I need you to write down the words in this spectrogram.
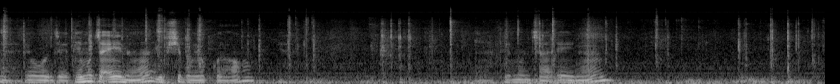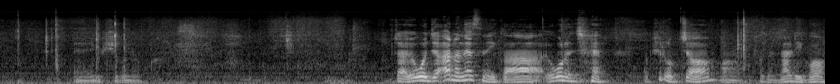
예, 요거 이제 대문자 A는 65였고요. 예. 예, 대문자 A는 예, 65였고. 자 요거 이제 알아냈으니까 요거는 이제 필요 없죠. 어, 날리고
